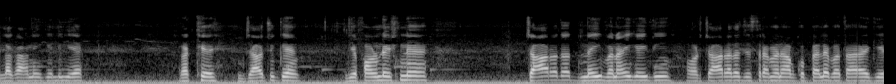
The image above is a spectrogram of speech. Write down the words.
लगाने के लिए रखे जा चुके हैं। ये फाउंडेशनें चार अदद नई बनाई गई थी और चार अदद जिस तरह मैंने आपको पहले बताया कि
